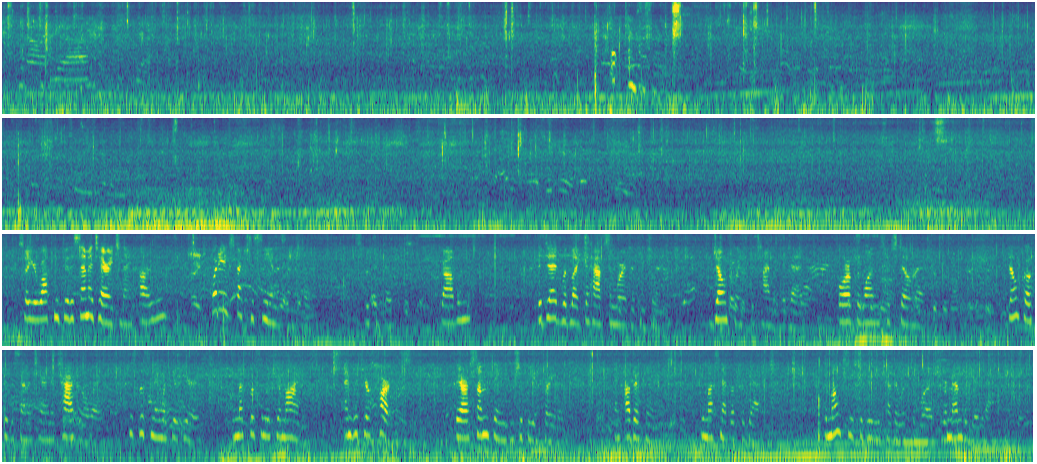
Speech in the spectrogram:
you're walking through the cemetery tonight, are you? What do you expect to see in the cemetery? Spooky ghosts, goblins. The dead would like to have some words with you tonight. Don't waste the time of the dead, or of the ones who still live. Don't go through the cemetery in a casual way, just listening with your ears. You must listen with your mind and with your heart. There are some things you should be afraid of, and other things you must never forget. The monks used to greet each other with the words, remember your death.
